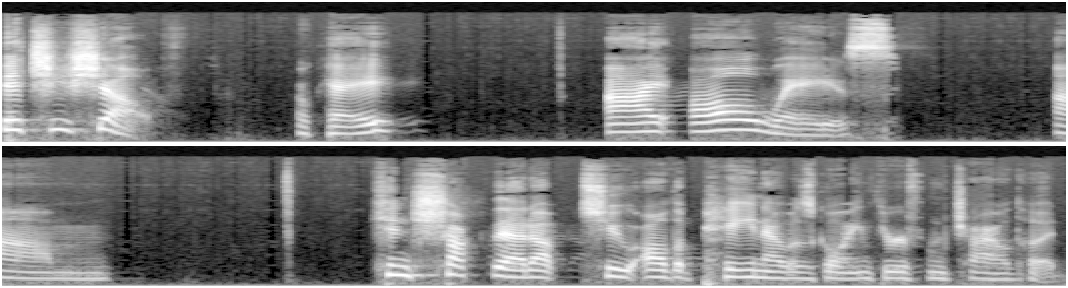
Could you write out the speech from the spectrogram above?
bitchy shelf, okay? I always um can chuck that up to all the pain I was going through from childhood.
